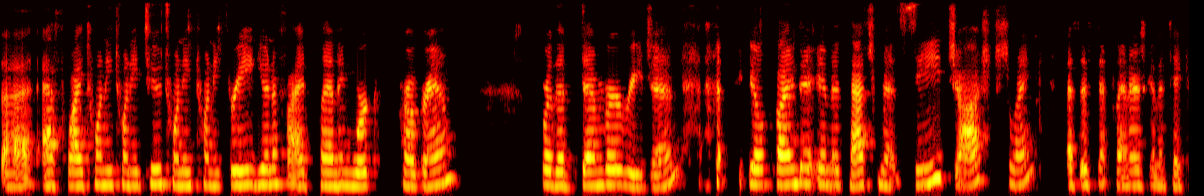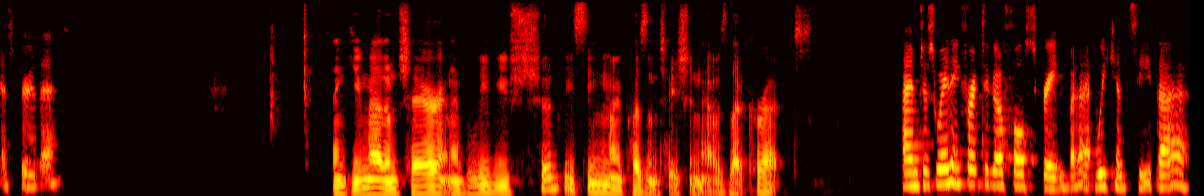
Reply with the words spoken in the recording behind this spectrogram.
the FY 2022-2023 Unified Planning Work Program for the Denver region. You'll find it in attachment C. Josh Schwenk, Assistant Planner, is going to take us through this. Thank you, Madam Chair, and I believe you should be seeing my presentation now. Is that correct? I'm just waiting for it to go full screen, but we can see the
